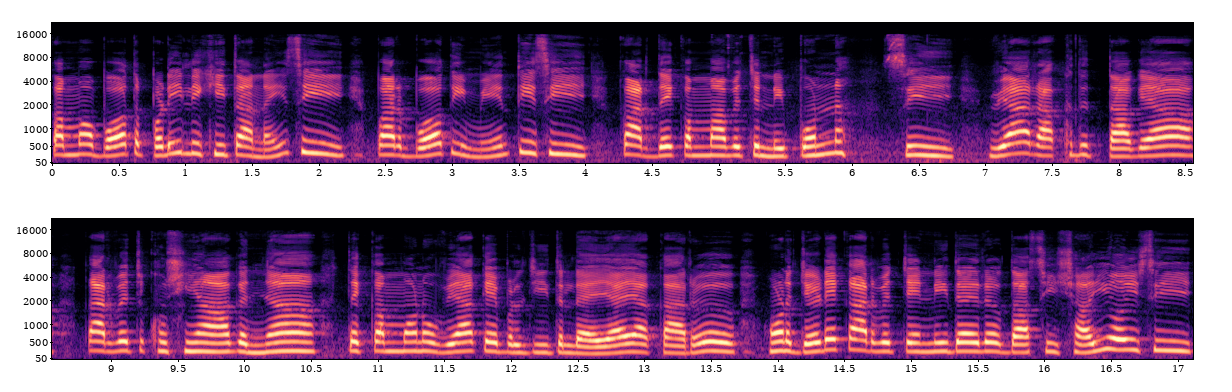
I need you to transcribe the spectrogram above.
ਕੰਮੋ ਬਹੁਤ ਪੜ੍ਹੀ ਲਿਖੀ ਤਾਂ ਨਹੀਂ ਸੀ, ਪਰ ਬਹੁਤ ਹੀ ਮਿਹਨਤੀ ਸੀ। ਘਰ ਦੇ ਕੰਮਾਂ ਵਿੱਚ ਨਿਪੁੰਨ ਸੀ। ਵਿਆਹ ਰੱਖ ਦਿੱਤਾ ਗਿਆ। ਘਰ ਵਿੱਚ ਖੁਸ਼ੀਆਂ ਆ ਗਈਆਂ ਤੇ ਕੰਮੋਂ ਨੂੰ ਵਿਆਹ ਕੇ ਬਲਜੀਤ ਲੈ ਆਇਆ ਘਰ। ਹੁਣ ਜਿਹੜੇ ਘਰ ਵਿੱਚ ਇੰਨੀ ਦੇਰ ਉਦਾਸੀ ਛਾਈ ਹੋਈ ਸੀ,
